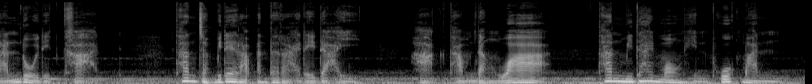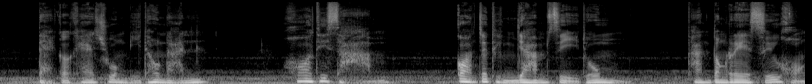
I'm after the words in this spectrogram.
นั้นโดยเด็ดขาด ท่านจะไม่ได้รับอันตรายใด ๆ หากทำดังว่า ท่านมิได้มองเห็นพวกมัน แต่ก็แค่ช่วงนี้เท่านั้น ข้อที่สาม ก่อนจะถึงยามสี่ทุ่ม ท่านต้องเรซื้อของ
